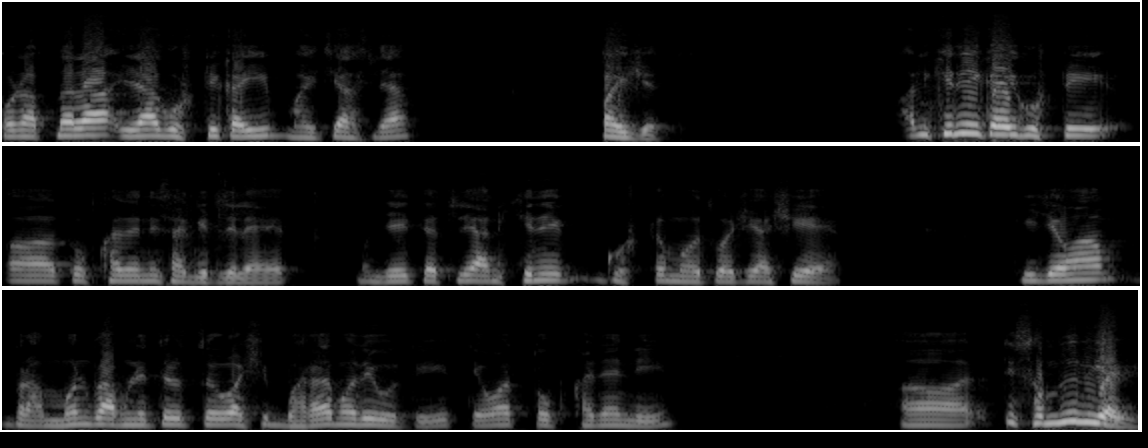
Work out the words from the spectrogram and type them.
पण आपल्याला या गोष्टी काही माहिती असल्या पाहिजेत. आणखीनही काही गोष्टी अं, तोफखान्यांनी सांगितलेल्या आहेत. म्हणजे त्यातली आणखीन एक गोष्ट महत्त्वाची अशी आहे की जेव्हा ब्राह्मण ब्राह्मणेतर चव अशी भरामध्ये होती तेव्हा तोफखान्यांनी ती समजून घ्यावी.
